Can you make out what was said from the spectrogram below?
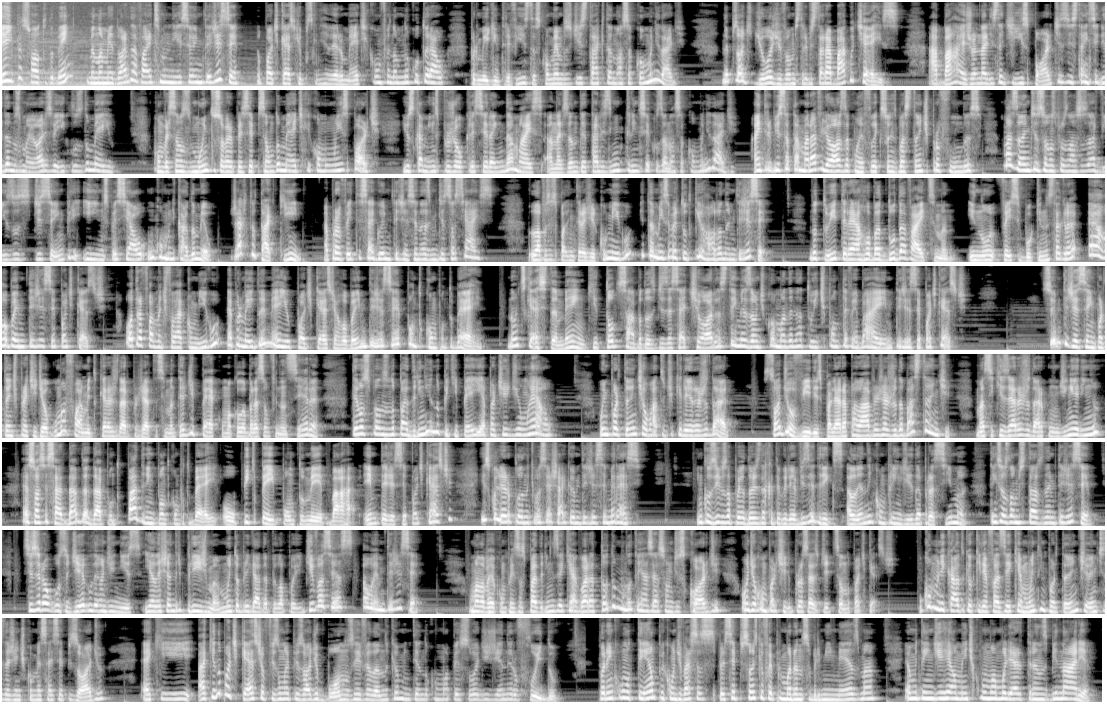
E aí, pessoal, tudo bem? Meu nome é Eduardo Weitzman e esse é o MTGC, o podcast que busca entender o Magic como um fenômeno cultural, por meio de entrevistas com membros de destaque da nossa comunidade. No episódio de hoje, vamos entrevistar a Bá Gutierrez. A Bá é jornalista de esportes e está inserida nos maiores veículos do meio. Conversamos muito sobre a percepção do Magic como um esporte e os caminhos para o jogo crescer ainda mais, analisando detalhes intrínsecos da nossa comunidade. A entrevista está maravilhosa, com reflexões bastante profundas, mas antes vamos para os nossos avisos de sempre e, em especial, um comunicado meu. Já que tu tá aqui, aproveita e segue o MTGC nas mídias sociais. Lá vocês podem interagir comigo e também saber tudo que rola no MTGC. No Twitter é arroba Duda e no Facebook e no Instagram é arroba MTGC Podcast. Outra forma de falar comigo é por meio do e-mail podcast.mtgc.com.br. Não te esquece também que todo sábado às 17 horas tem mesão de comanda na twitch.tv mtgcpodcast. Se o MTGC é importante para ti de alguma forma e tu quer ajudar o projeto a se manter de pé com uma colaboração financeira, temos planos no Padrinho e no PicPay a partir de um real. O importante é o ato de querer ajudar. Só de ouvir e espalhar a palavra já ajuda bastante, mas se quiser ajudar com um dinheirinho, é só acessar www.padrim.com.br ou picpay.me mtgcpodcast e escolher o plano que você achar que o MTGC merece. Inclusive, os apoiadores da categoria Visedrix, a lenda incompreendida para cima, têm seus nomes citados no MTGC. Cícero Augusto, Diego Leão Diniz e Alexandre Prisma, muito obrigada pelo apoio de vocês ao MTGC. Uma nova recompensa aos padrinhos é que agora todo mundo tem acesso a um Discord, onde eu compartilho o processo de edição do podcast. O comunicado que eu queria fazer, que é muito importante antes da gente começar esse episódio, é que aqui no podcast eu fiz um episódio bônus revelando que eu me entendo como uma pessoa de gênero fluido. Porém, com o tempo e com diversas percepções que eu fui aprimorando sobre mim mesma, eu me entendi realmente como uma mulher transbinária.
